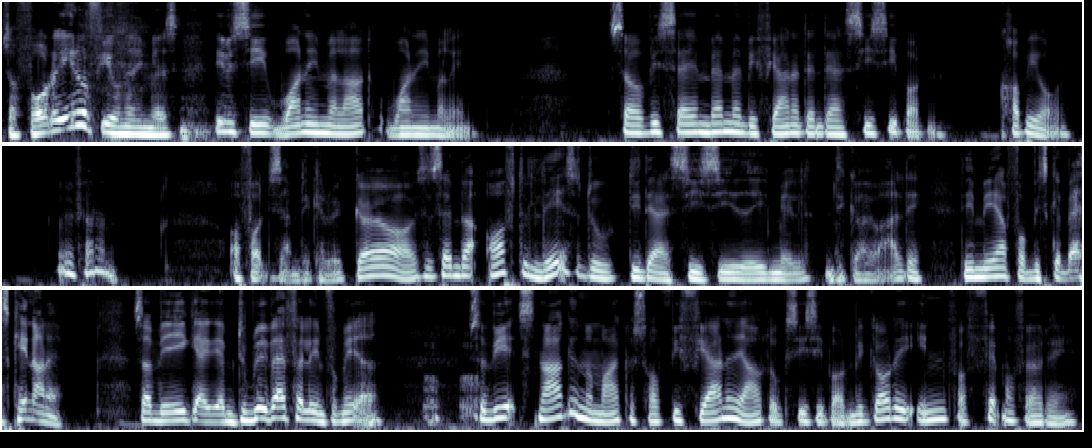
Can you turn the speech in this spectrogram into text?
Så får du endnu 400 e-mails. Det vil sige, one email out, one email in. Så vi sagde, hvad med, at vi fjerner den der CC-button? Copy all. Men vi fjerner den. Og folk de sagde, det kan du ikke gøre. Og så sagde hvor ofte læser du de der CC'ede e-mail? Men det gør jeg jo aldrig. Det er mere for, at vi skal vaske hænderne. Så vi ikke, jamen, du bliver i hvert fald informeret. Så vi snakkede med Microsoft. Vi fjernede i Outlook CC-button. Vi gjorde det inden for 45 dage.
